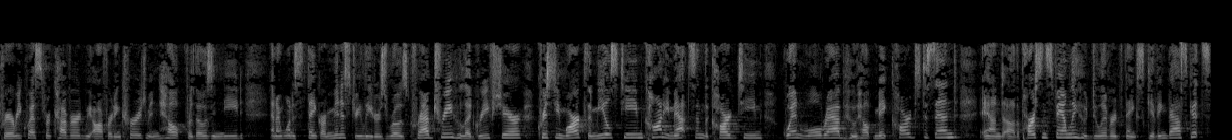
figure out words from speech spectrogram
Prayer requests were covered. We offered encouragement and help for those in need. And I want to thank our ministry leaders, Rose Crabtree, who led Grief Share, Christy Mark, the Meals team, Connie Matson, the Card team, Gwen Woolrab, who helped make cards to send, and uh, the Parsons family, who delivered Thanksgiving baskets,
